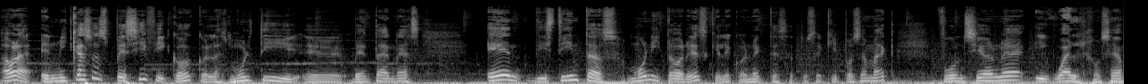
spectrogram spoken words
Ahora, en mi caso específico, con las multi eh, ventanas en distintos monitores que le conectes a tus equipos de Mac, funciona igual. O sea,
